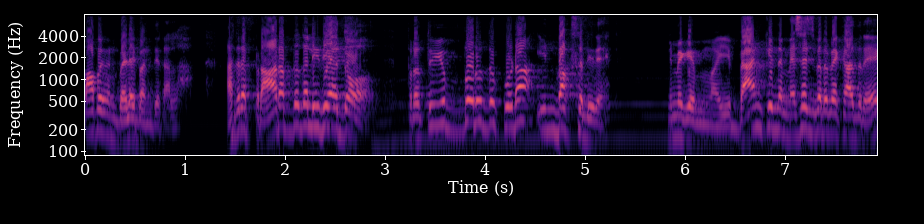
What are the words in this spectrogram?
ಪಾಪ ಇವನ್ ಬೆಳೆ ಬಂದಿರಲ್ಲ. ಅಂದ್ರೆ ಪ್ರಾರಬ್ಧದಲ್ಲಿ ಇದೆ ಅದು. ಪ್ರತಿಯೊಬ್ಬರದ್ದು ಕೂಡ ಇನ್ಬಾಕ್ಸ್ ಅಲ್ಲಿ ಇದೆ ನಿಮಗೆ ಈ ಬ್ಯಾಂಕ್ ಇಂದ ಮೆಸೇಜ್ ಬರಬೇಕಾದ್ರೆ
